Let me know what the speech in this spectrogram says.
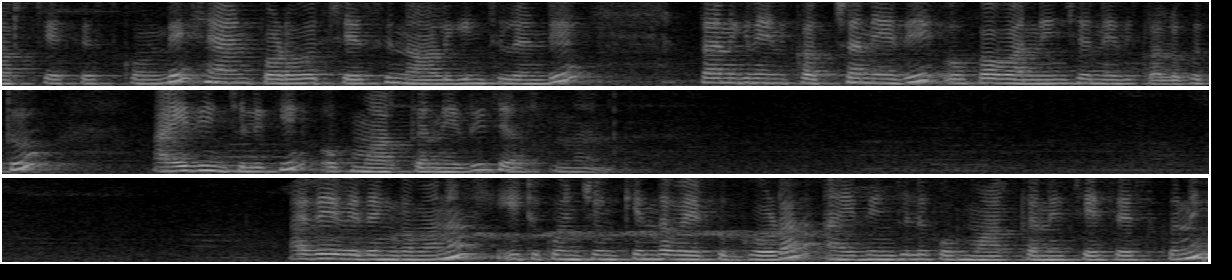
మార్క్ చేసేసుకోండి. హ్యాండ్ పొడవ వచ్చేసి నాలుగించులండి దానికి నేను ఖర్చు అనేది ఒక వన్ ఇంచ్ అనేది కలుపుతూ ఐదు ఇంచులకి ఒక మార్క్ అనేది చేస్తున్నాను. అదేవిధంగా మనం ఇటు కొంచెం కింద వైపుకి కూడా ఐదు ఇంచులకు ఒక మార్క్ అనేది చేసేసుకుని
